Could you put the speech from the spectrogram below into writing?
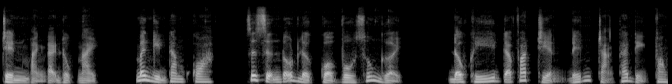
Trên mảnh đại lục này, mấy nghìn năm qua, dưới sự nỗ lực của vô số người, đấu khí đã phát triển đến trạng thái đỉnh phong.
